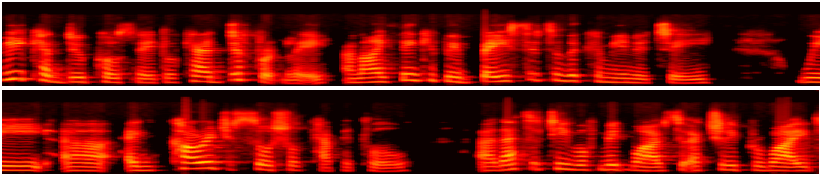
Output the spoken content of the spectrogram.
We can do postnatal care differently. And I think if we base it in the community, we uh, encourage social capital, uh, that's a team of midwives who actually provide,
